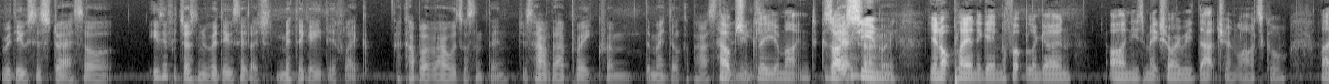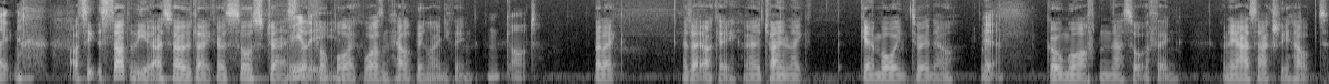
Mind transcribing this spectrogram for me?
reduces stress, or even if it doesn't reduce it, like just mitigate it for like a couple of hours or something. Just have that break from the mental capacity. Helps you need. clear your mind. Because I assume exactly. you're not playing a game of football and going, oh, I need to make sure I read that journal article. Like, I'll see. The start of the year, that's how I was like. I was so stressed Really? that football like wasn't helping or anything. oh God. But like, I was like, okay, I'm gonna try and like get more into it now. Like, Yeah. Go more often, that sort of thing, and it has actually helped.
